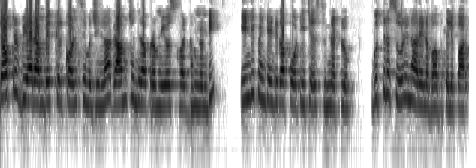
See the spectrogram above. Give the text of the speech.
డాక్టర్ బిఆర్ అంబేద్కర్ కోనసీమ జిల్లా రామచంద్రాపురం నియోజకవర్గం నుండి ఇండిపెండెంట్గా పోటీ చేస్తున్నట్లు గుత్తుల సూర్యనారాయణ బాబు తెలిపారు.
